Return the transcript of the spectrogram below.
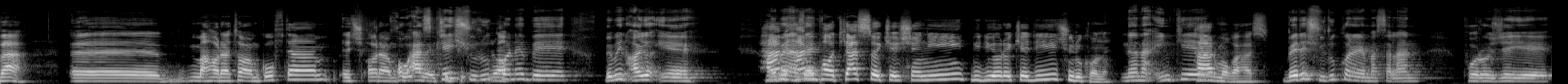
و مهارت ها هم گفتم اچ آر هم خب از کی شروع کنه به ببین آیا همین همین پادکست رو که شنید ویدیو رو که دید شروع کنه. نه نه این که هر موقع هست. بره شروع کنه مثلا پروژه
